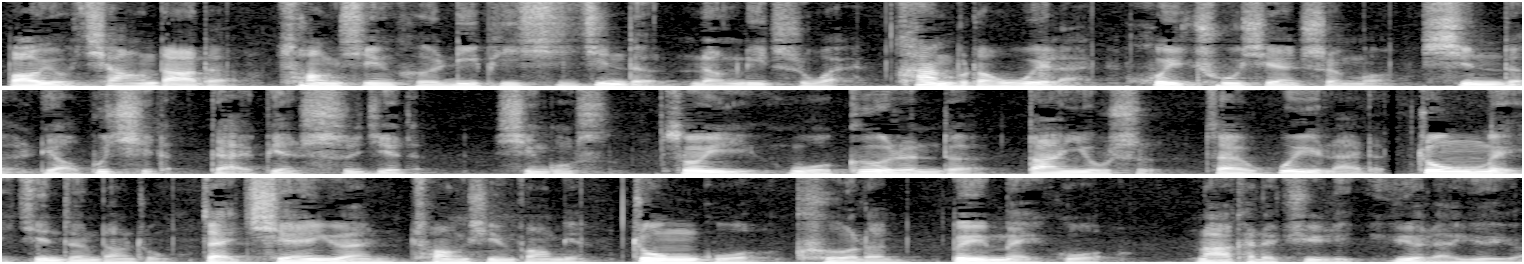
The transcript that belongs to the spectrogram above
保有强大的创新和力辟蹊径的能力之外，看不到未来会出现什么新的了不起的改变世界的新公司。所以，我个人的担忧是，在未来的中美竞争当中，在前沿创新方面，中国可能被美国拉开的距离越来越远。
